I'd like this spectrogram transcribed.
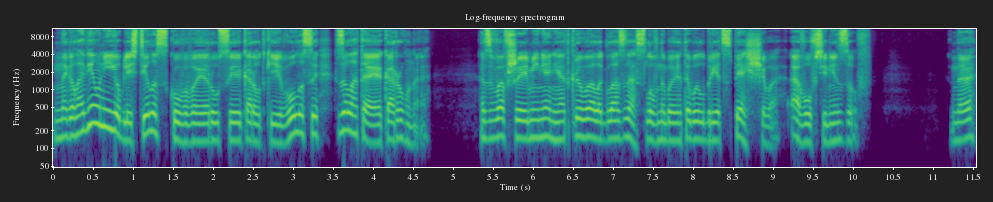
На голове у нее блестела, сковывая русые короткие волосы, золотая корона. Звавшая меня не открывала глаза, словно бы это был бред спящего, а вовсе не зов. «Да?»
